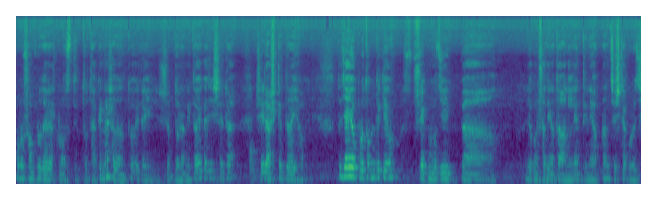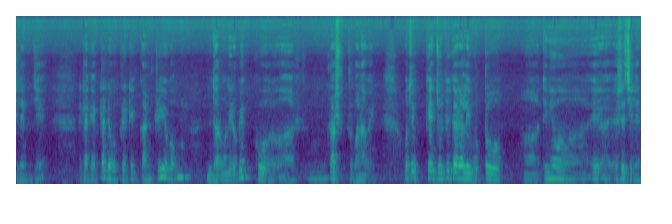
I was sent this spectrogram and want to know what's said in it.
কোনো সম্প্রদায়ের কোনো অস্তিত্ব থাকে না সাধারণত। এটাই ধরে নিতে হয়। কাজে সেটা, সেই রাষ্ট্রের দ্বারাই হবে। তো যাই হোক, প্রথম দিকে শেখ মুজিব যখন স্বাধীনতা আনলেন, তিনি আপ্রাণ চেষ্টা করেছিলেন যে এটাকে একটা ডেমোক্রেটিক কান্ট্রি এবং ধর্মনিরপেক্ষ রাষ্ট্র বানাবেন। অতীতকে জুলফিকার আলী ভুট্টো তিনিও এসেছিলেন।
